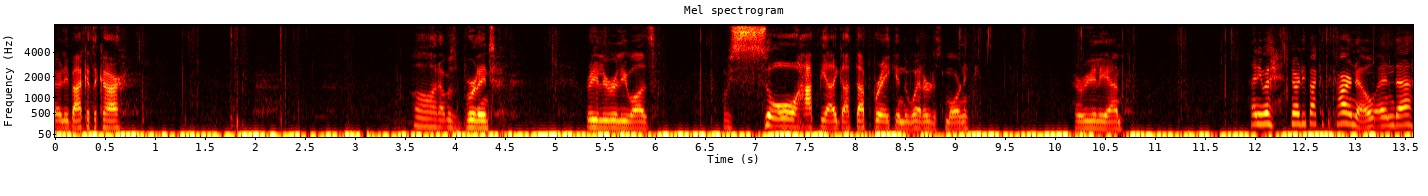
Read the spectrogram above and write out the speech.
Nearly back at the car. Oh, that was brilliant. Really, really was. I was so happy I got that break in the weather this morning. I really am. Anyway, nearly back at the car now and uh,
